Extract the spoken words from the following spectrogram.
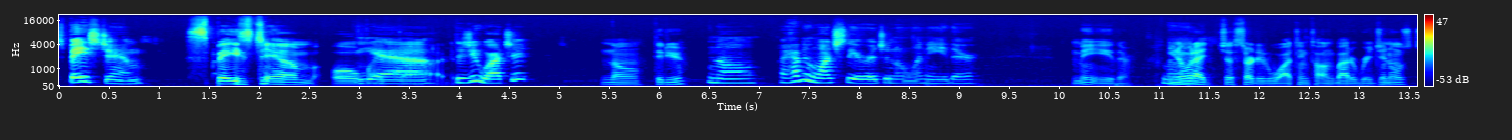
Space Jam. Space Jam. Oh my yeah. god. Did you watch it? No, did you? No, I haven't watched the original one either. Me either. You know what I just started watching talking about originals?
